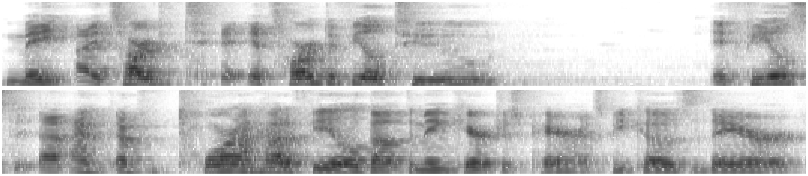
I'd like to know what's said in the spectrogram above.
may, it's hard to t- it's hard to feel too. It feels I, I'm torn on how to feel about the main character's parents because they're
